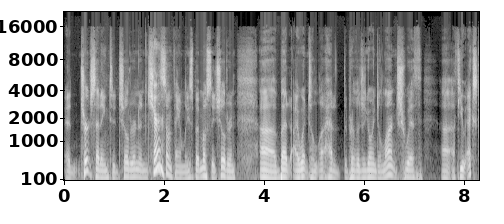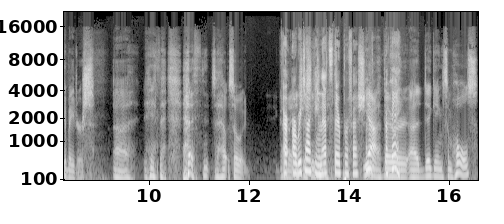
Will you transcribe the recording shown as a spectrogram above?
at church setting to children and Sure. some families, but mostly children. Uh, but I went to had the privilege of going to lunch with uh, a few excavators. Uh, so, are, are we talking to- that's their profession yeah, they're okay uh, digging some holes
